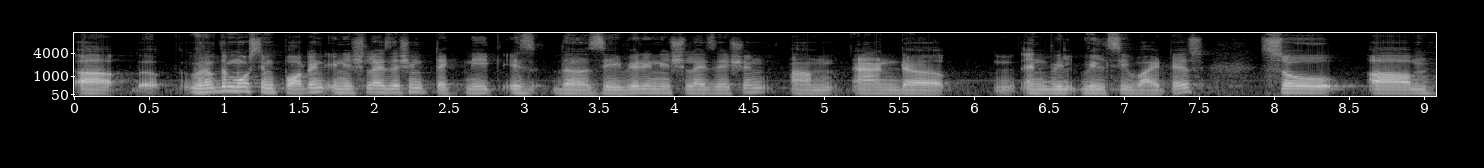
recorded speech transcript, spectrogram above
uh, one of the most important initialization technique is the Xavier initialization, um, and uh, and we'll we'll see why it is. So um,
